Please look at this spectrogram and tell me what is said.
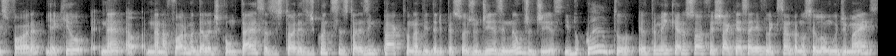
mais fora, e aqui eu, né, na, forma dela de contar essas histórias, de quanto essas histórias impactam na vida de pessoas judias e não judias, e do quanto, eu também quero só fechar aqui essa reflexão para não ser longo demais,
